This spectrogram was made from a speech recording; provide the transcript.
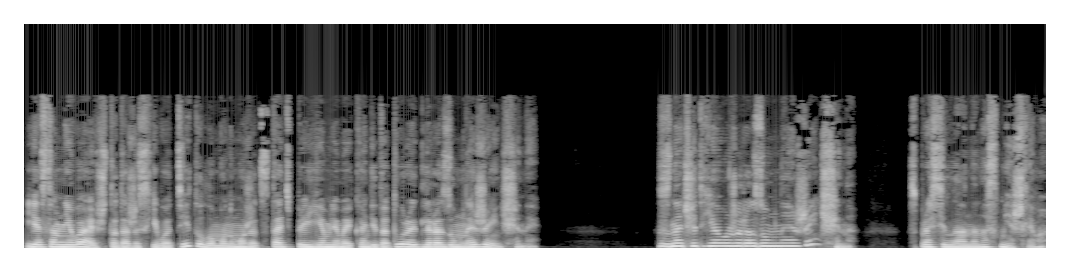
«Я сомневаюсь, что даже с его титулом он может стать приемлемой кандидатурой для разумной женщины». «Значит, я уже разумная женщина?» — спросила она насмешливо.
